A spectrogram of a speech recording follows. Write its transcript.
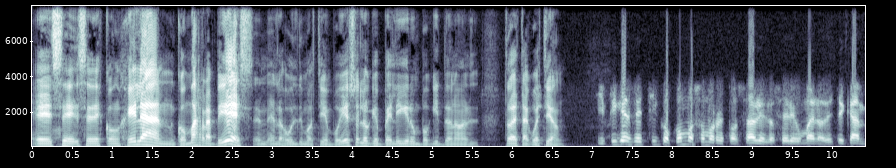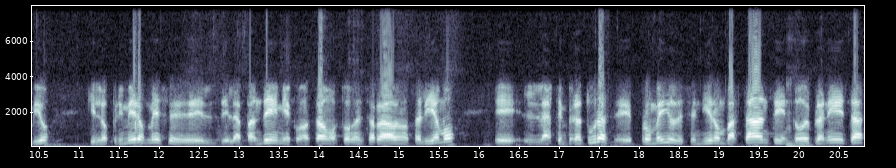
eh, eh, se, se descongelan con más rapidez en, en los últimos tiempos. Y eso es lo que peligra un poquito, ¿no? El- toda esta cuestión. Y fíjense, chicos, cómo somos responsables los seres humanos de este cambio, que en los primeros meses de, de la pandemia, cuando estábamos todos encerrados, no salíamos, eh, las temperaturas eh, promedio descendieron bastante en todo el planeta,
